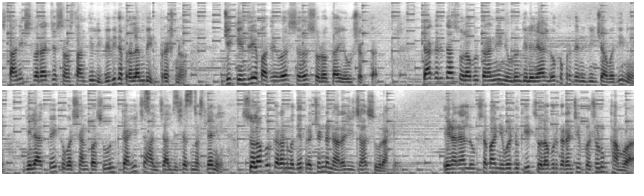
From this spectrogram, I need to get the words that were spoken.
स्थानिक स्वराज्य संस्थांतील विविध प्रलंबित प्रश्न जे केंद्रीय पातळीवर सहज सोडवता येऊ शकतात. त्याकरिता सोलापूरकरांनी निवडून दिलेल्या लोकप्रतिनिधींच्या वतीने गेल्या कैक वर्षांपासून काहीच हालचाल दिसत नसल्याने सोलापूरकरांमध्ये प्रचंड नाराजीचा सूर आहे. येणाऱ्या लोकसभा निवडणुकीत सोलापूरकरांची फसवणूक थांबवा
